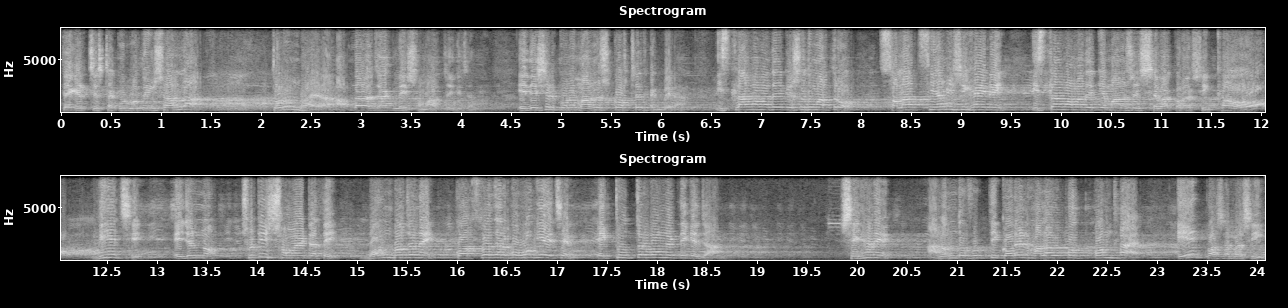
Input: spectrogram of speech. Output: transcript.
ত্যাগের চেষ্টা করব তো ইনশাআল্লাহ। তরুণ ভাইরা আপনারা জাগলে সমাজ জেগে যাবে। এদেশের কোনো মানুষ কষ্টে থাকবে না। ইসলাম আমাদেরকে শুধুমাত্র সলাদ সিয়ামি শিখাই নেই। ইসলাম আমাদেরকে মানুষের সেবা করার শিক্ষাও দিয়েছে। এই জন্য ছুটির সময়টাতে বনভোজনে কক্সবাজার বহু গিয়েছেন। একটু উত্তরবঙ্গের দিকে যান। সেখানে আনন্দ ফুর্তি করেন হালাল পন্থায়। এর পাশাপাশি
